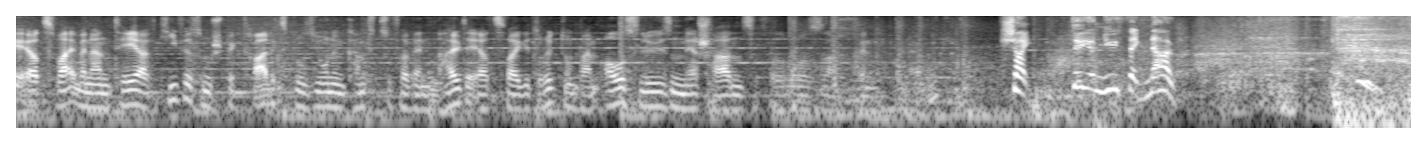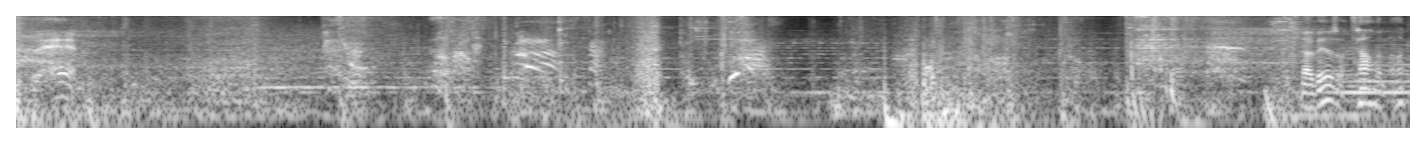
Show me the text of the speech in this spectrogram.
Drücke R2, wenn Antea aktiv ist, um Spektralexplosionen im Kampf zu verwenden. Halte R2 gedrückt, um beim Auslösen mehr Schaden zu verursachen. Na gut. Shite! Do your new thing now! Bam. Now there's a talent I'd.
